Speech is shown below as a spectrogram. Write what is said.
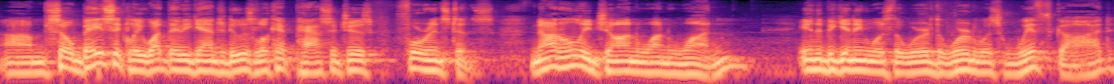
Um, so basically, what they began to do is look at passages, for instance, not only John 1 1, in the beginning was the Word, the Word was with God,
